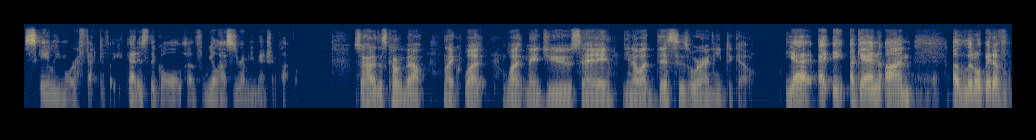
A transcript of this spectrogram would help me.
scaling more effectively. That is the goal of Wheelhouse's revenue management platform. So how did this come about? Like what what made you say, you know what, this is where I need to go? Yeah, I, again, um, a little bit of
